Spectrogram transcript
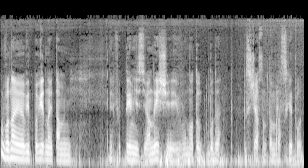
Ну, вона відповідно там ефективність його нижче, і воно тут буде з часом там розхитувати.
